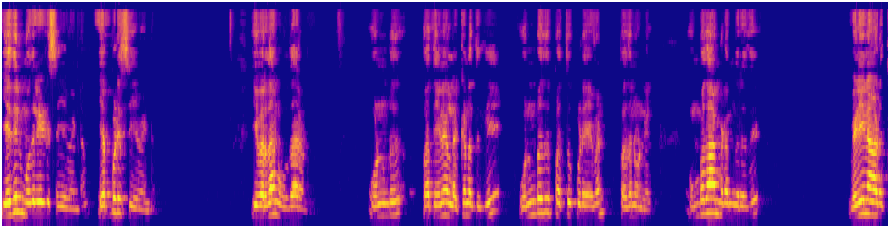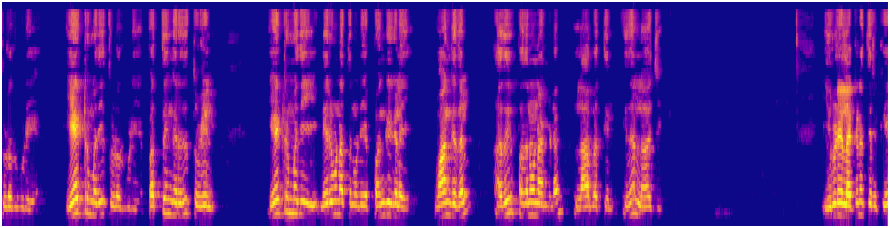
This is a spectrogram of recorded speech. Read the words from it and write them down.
எதில் முதலீடு செய்ய வேண்டும் எப்படி செய்ய வேண்டும்? இவர்தான் உதாரணம். ஒன்று பார்த்தீங்கன்னா லக்கணத்துக்கு ஒன்பது பத்து குடையவன் பதினொன்னில். ஒன்பதாம் இடம்ங்கிறது வெளிநாடு தொடர்புடைய ஏற்றுமதி தொடர்புடைய பத்துங்கிறது தொழில். ஏற்றுமதி நிறுவனத்தினுடைய பங்குகளை வாங்குதல் அது பதினொன்றாம் இடம் லாபத்தில். இதுதான் லாஜிக் இவருடைய லக்கணத்திற்கு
